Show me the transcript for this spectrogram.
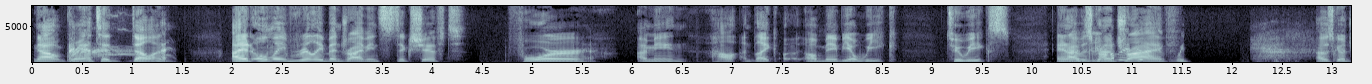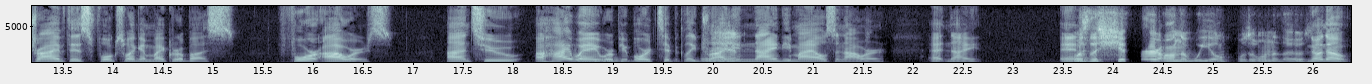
now granted, Dylan, I had only really been driving stick shift for, Yeah. I mean, how, like, uh, maybe a week, two weeks. And I was going to drive, We, I was going to drive this Volkswagen microbus four hours onto a highway where people are typically Yeah. driving 90 miles an hour at night. And was the shifter on the wheel? Was it one of those? no, no,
